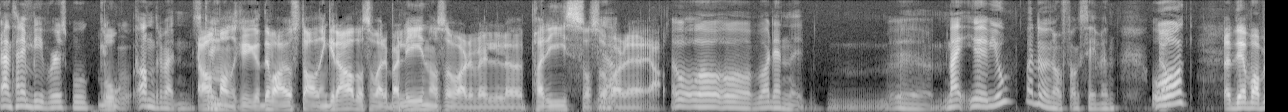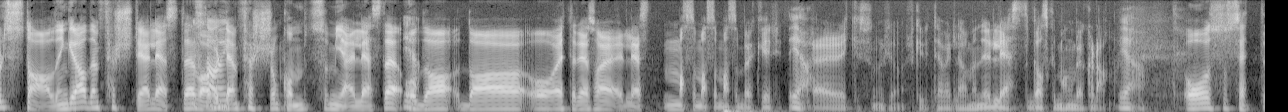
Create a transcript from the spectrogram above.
Anthony Beavers bok, Bok. andre Ja, verdenskrig. mannskrig. Det var jo Stalingrad, og så var det Berlin, og så var det vel eh, Paris, og så Ja. var det Ja. og, og, og var denne øh, Nei, jo, var denne offensiven. Og Det var vel Stalingrad, den første jeg leste. Var vel den første som kom som jeg leste. Ja. Og, da, da, og etter det så har jeg lest masse, masse masse bøker. Ja. Eh, Ikke skryter jeg veldig av, men jeg har lest ganske mange bøker da. ja. Og så sett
